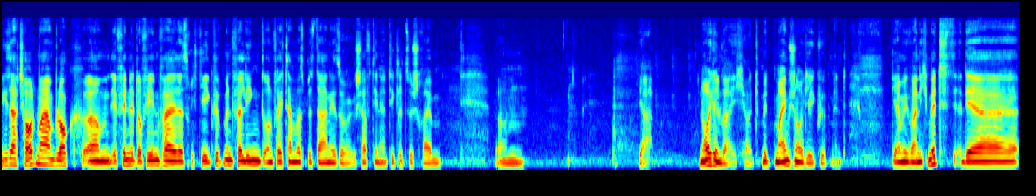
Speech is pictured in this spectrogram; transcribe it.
wie gesagt, schaut mal im Blog. Ähm, ihr findet auf jeden Fall das richtige Equipment verlinkt und vielleicht haben wir es bis dahin ja sogar geschafft, den Artikel zu schreiben. Ähm, ja, schnorcheln war ich heute mit meinem Schnorchel-Equipment. Die Ami war nicht mit. Der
